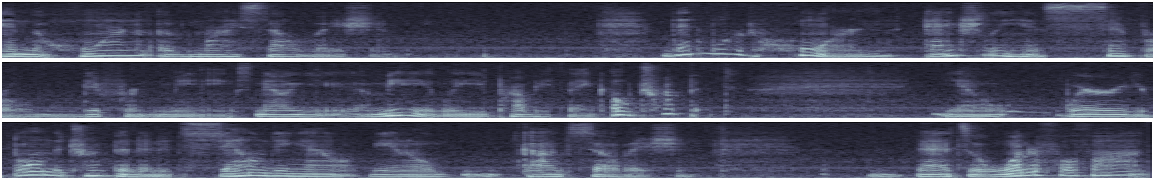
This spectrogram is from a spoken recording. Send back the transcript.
"In the horn of my salvation." That word horn actually has several different meanings. Now, you, immediately you probably think, oh, trumpet. You know, where you're blowing the trumpet and it's sounding out, you know, God's salvation. That's a wonderful thought.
